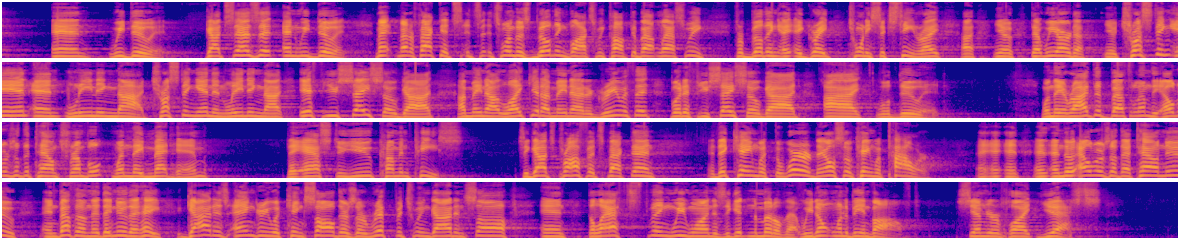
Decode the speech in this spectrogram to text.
and we do it. God says it and we do it. Matter of fact, it's, it's, it's one of those building blocks we talked about last week for building a, a great 2016, right? Uh, you know, that we are to, you know, trusting in and leaning not. Trusting in and leaning not. If you say so, God, I may not like it, I may not agree with it, but if you say so, God, I will do it. When they arrived at Bethlehem, the elders of the town trembled when they met him. They asked, Do you come in peace? See, God's prophets back then, they came with the word, they also came with power. And, and, and the elders of that town knew, in Bethlehem, that they knew that, hey, God is angry with King Saul. There's a rift between God and Saul. And the last thing we want is to get in the middle of that. We don't want to be involved. Samuel replied, Yes,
